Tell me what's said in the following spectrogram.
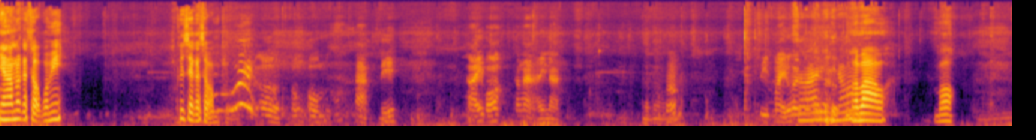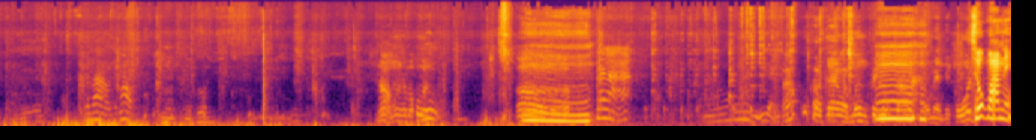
ยังทำในกระสอบก็มีคือใส่กระสอบ เออตรงผมหักดิไทยบอสข้างหน้านี่นะเนาะ ติดใหม่ด้วยสวัสดีพี่น้องระเบาวบอระบายระบายน้องมึงสมคุณเออือมใช่ละเอ้ากูเข้าใจว่ามึงเป็นลูกสาวหลานแม่นแต่กูชุกบามนี่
